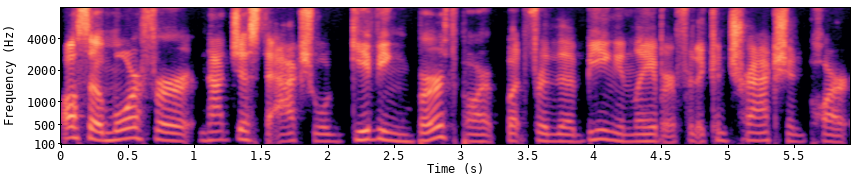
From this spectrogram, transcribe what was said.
also more for not just the actual giving birth part but for the being in labor for the contraction part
